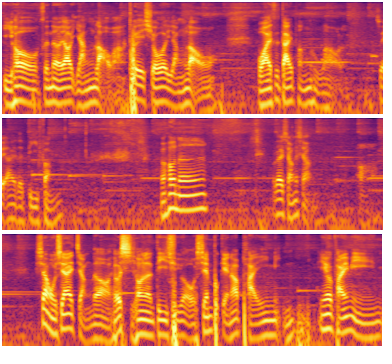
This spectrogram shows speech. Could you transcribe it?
以后真的要养老啊，退休了养老，我还是待澎湖好了，最爱的地方。然后呢，我再想想啊，像我现在讲的啊，有喜欢的地区哦，我先不给它排名，因为排名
